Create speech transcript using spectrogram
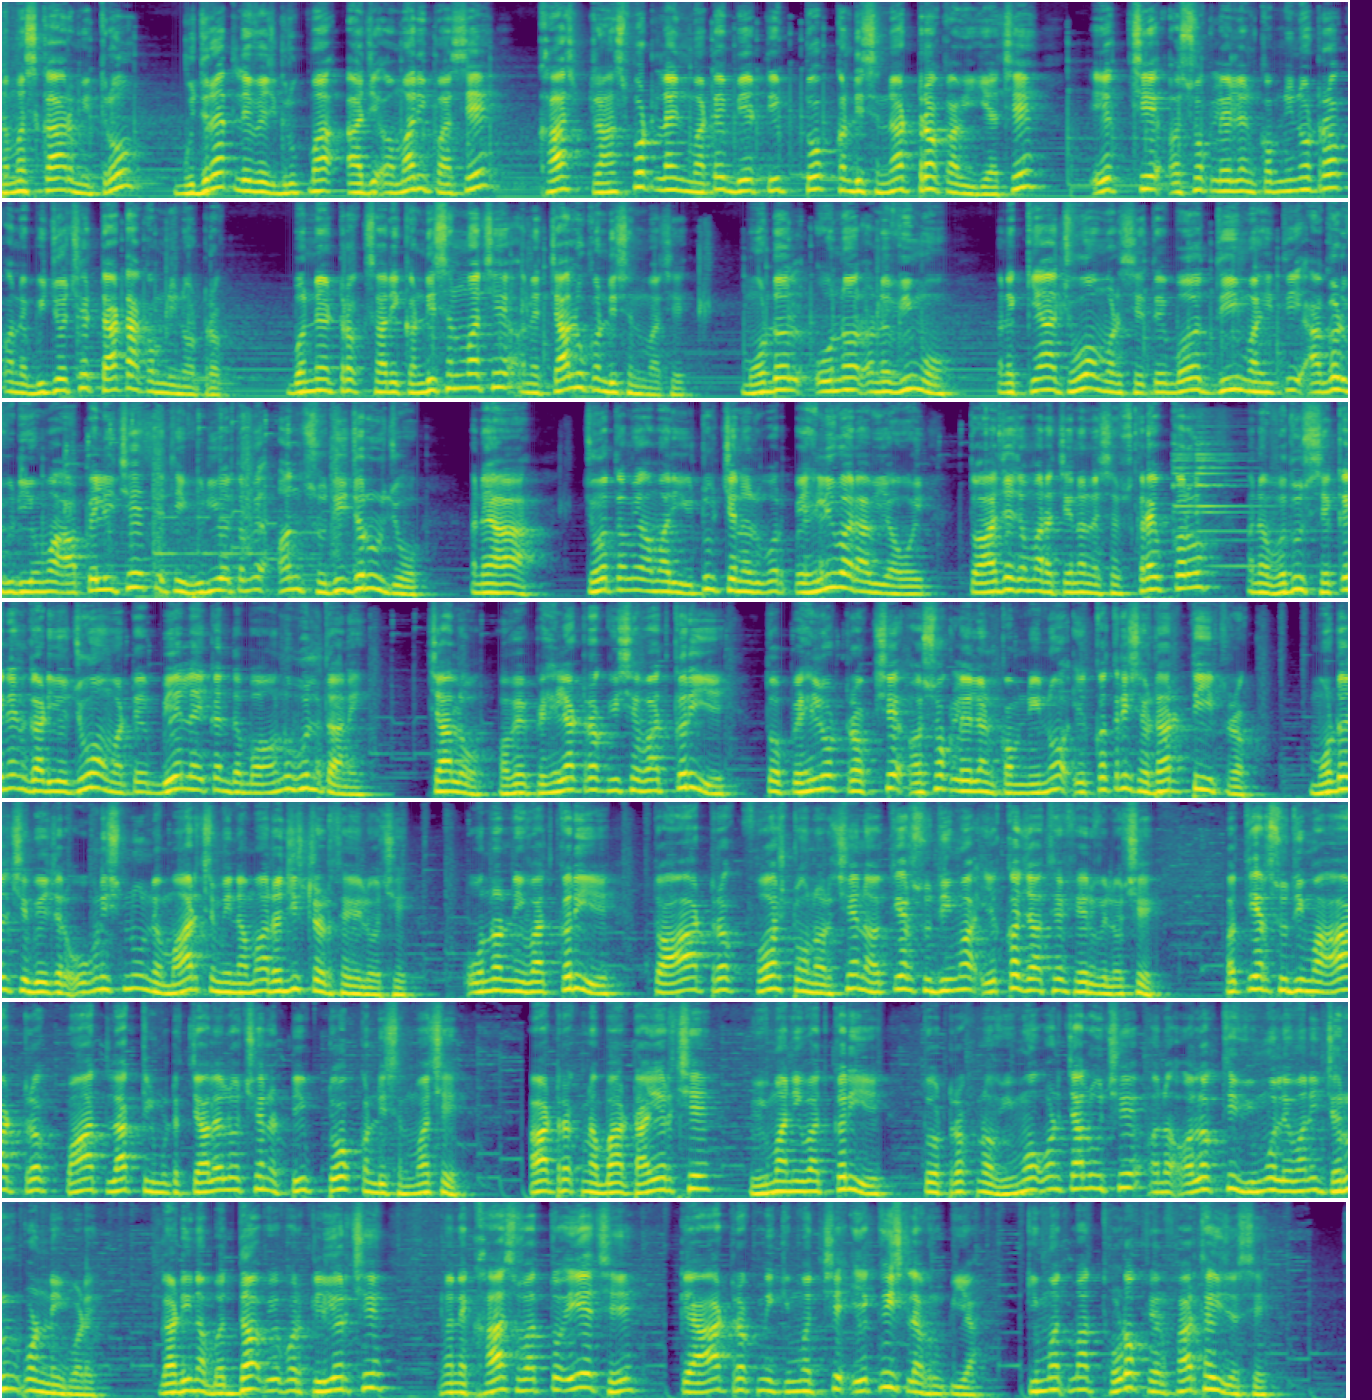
નમસ્કાર મિત્રો, ગુજરાત લેવેજ ગ્રુપમાં આજે અમારી પાસે ખાસ ટ્રાન્સપોર્ટ લાઇન માટે બે ટીપ ટોપ કન્ડિશનના ટ્રક આવી ગયા છે. એક છે અશોક લેલેન્ડ કંપનીનો ટ્રક અને બીજો છે ટાટા કંપનીનો ટ્રક. બંને ટ્રક સારી કન્ડિશનમાં છે અને ચાલુ કન્ડિશનમાં છે. મોડલ, ઓનર અને વીમો અને ક્યાં જોવા મળશે તે બધી માહિતી આગળ વિડીયોમાં આપેલી છે. તેથી વીડિયો તમે અંત સુધી જરૂર જુઓ. અને હા, જો તમે અમારી યુટ્યુબ ચેનલ ઉપર પહેલીવાર આવ્યા હોય તો આજે જ અમારા ચેનલને સબસ્ક્રાઇબ કરો અને વધુ સેકન્ડ હેન્ડ ગાડીઓ જોવા માટે બે લાઇકન દબાવવાનું ભૂલતા નહીં. ચાલો, હવે પહેલા ટ્રક વિશે વાત કરીએ તો પહેલો ટ્રક છે અશોક લેલન કંપનીનો એકત્રીસ અઢાર ટી ટ્રક મોડલ છે બે હજાર ઓગણીસનું ને માર્ચ મહિનામાં રજીસ્ટર્ડ થયેલો છે. ઓનરની વાત કરીએ તો આ ટ્રક ફર્સ્ટ ઓનર છે અને અત્યાર સુધીમાં એક જ હાથે ફેરવેલો છે. અત્યાર સુધીમાં આ ટ્રક પાંચ લાખ કિલોમીટર ચાલેલો છે અને ટીપ ટોપ કન્ડિશનમાં છે. આ ટ્રકના બાર ટાયર છે. વીમાની વાત કરીએ તો ટ્રકનો વીમો પણ ચાલુ છે અને અલગથી વીમો લેવાની જરૂર પણ નહીં પડે. ગાડીના બધા પેપર ક્લિયર છે અને ખાસ વાત તો એ છે કે આ ટ્રકની કિંમત છે એકવીસ લાખ રૂપિયા. કિંમતમાં થોડોક ફેરફાર થઈ જશે.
